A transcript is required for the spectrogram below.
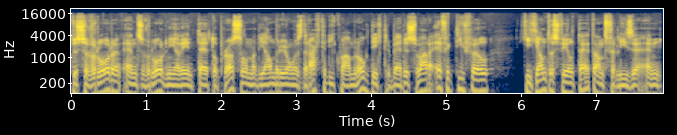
Dus ze verloren, en ze verloren niet alleen tijd op Russell, maar die andere jongens erachter die kwamen ook dichterbij. Dus ze waren effectief wel gigantisch veel tijd aan het verliezen. En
